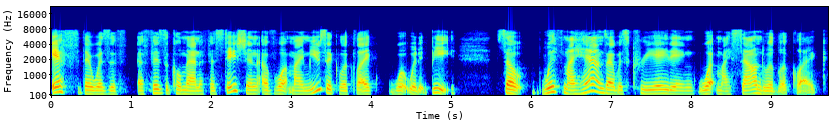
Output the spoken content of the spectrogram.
if there was a, a, physical manifestation of what my music looked like, what would it be? So with my hands, I was creating what my sound would look like.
